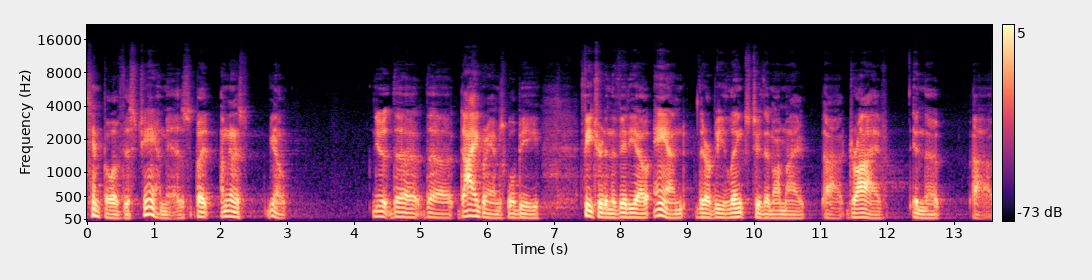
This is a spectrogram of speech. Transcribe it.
tempo of this jam is, but I'm going to, you know, you, the the diagrams will be featured in the video, and there'll be links to them on my uh, drive in the uh,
